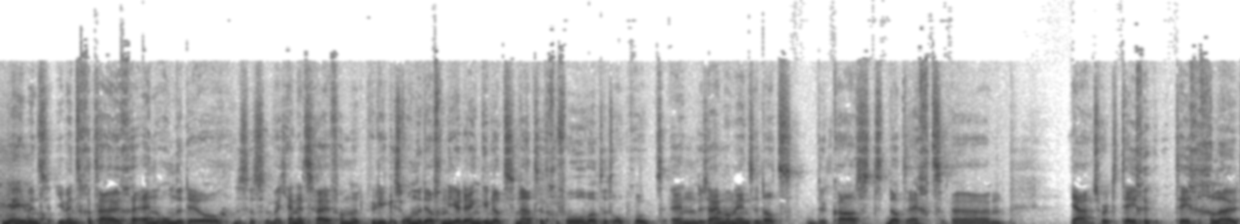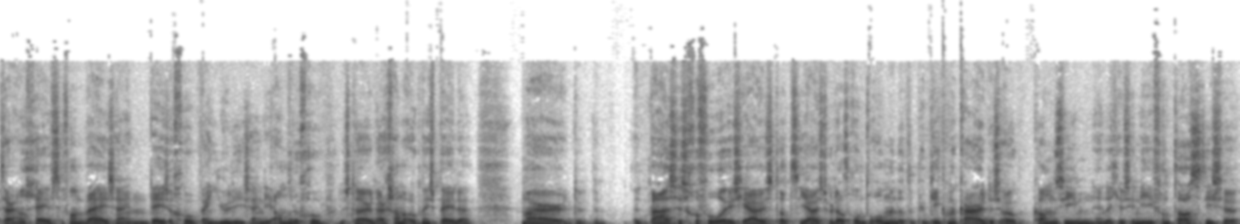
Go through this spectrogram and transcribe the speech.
Ja, je bent, je bent getuige en onderdeel. Dus dat is wat jij net zei, van het publiek is onderdeel van die herdenking. Dat is inderdaad het gevoel wat het oproept. En er zijn momenten dat de cast dat echt ehm, ja, een soort tegen, tegengeluid daaraan geeft. Van wij zijn deze groep en jullie zijn die andere groep. Dus daar, daar gaan we ook mee spelen. Maar de, de, het basisgevoel is juist dat juist door dat rondom... en dat het publiek elkaar dus ook kan zien. En dat je dus in die fantastische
